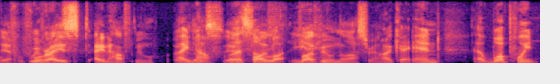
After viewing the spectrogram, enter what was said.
yeah, for four we've rounds. raised eight and a half mil. over Eight and a half. Well, yeah, that's not a lot, yeah. Five mil in the last round. okay and at what point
